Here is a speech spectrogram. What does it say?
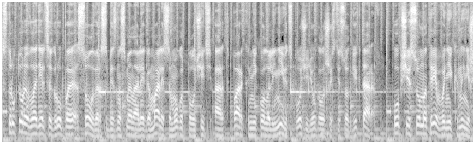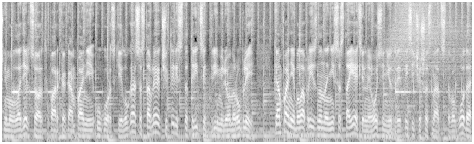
Структуры владельца группы Solvers бизнесмена Олега Малиса могут получить арт-парк Никола Ленивец площадью около 600 гектаров. Общая сумма требований к нынешнему владельцу арт-парка компании «Угорские луга» составляет 433 миллиона рублей. Компания была признана несостоятельной осенью 2016 года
